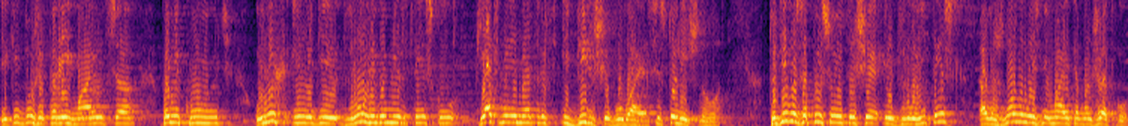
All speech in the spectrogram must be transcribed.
які дуже переймаються, панікують. У них іноді другий вимір тиску 5 мм і більше буває систолічного. Тоді ви записуєте ще і другий тиск, але знову не знімаєте манжетку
